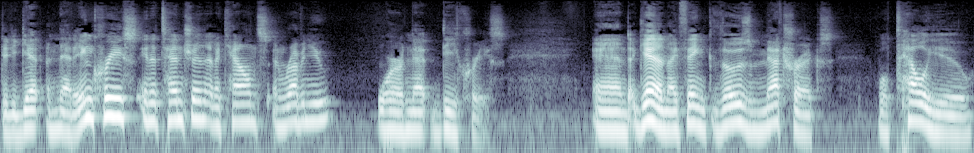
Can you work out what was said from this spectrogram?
Did he get a net increase in attention and accounts and revenue or a net decrease? And again, I think those metrics will tell you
